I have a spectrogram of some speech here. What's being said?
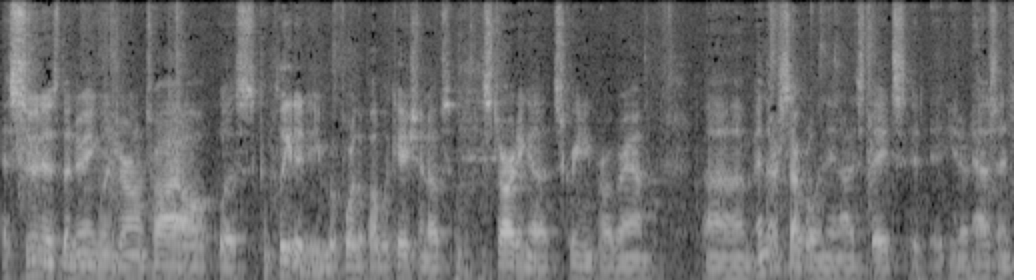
as soon as the New England Journal trial was completed, even before the publication of starting a screening program um, and there are several in the United States. It, it, you know, it hasn't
